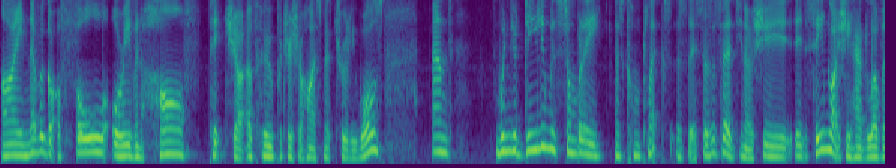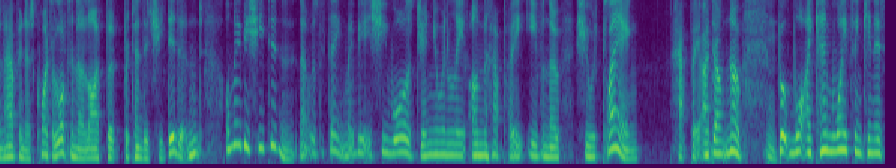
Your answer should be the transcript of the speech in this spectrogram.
I never got a full or even half picture of who Patricia Highsmith truly was. And when you're dealing with somebody as complex as this, as I said, you know, she it seemed like she had love and happiness quite a lot in her life, but pretended she didn't, or maybe she didn't. That was the thing. Maybe she was genuinely unhappy, even though she was playing happy. I don't know. Hmm. But what I came away thinking is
